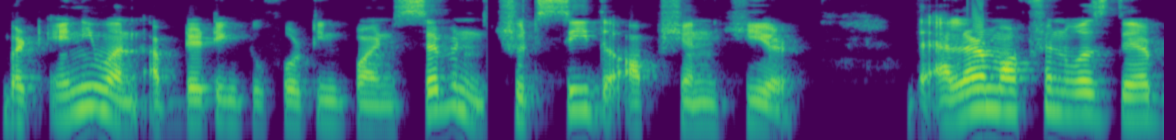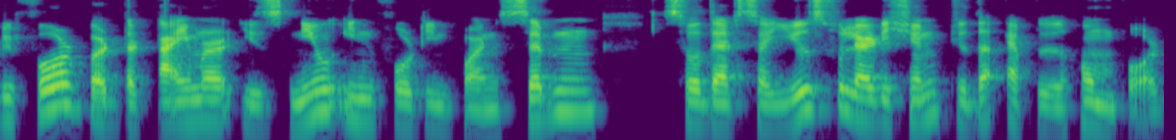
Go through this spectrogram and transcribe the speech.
but anyone updating to 14.7 should see the option here. The alarm option was there before but the timer is new in 14.7 so that's a useful addition to the Apple HomePod.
